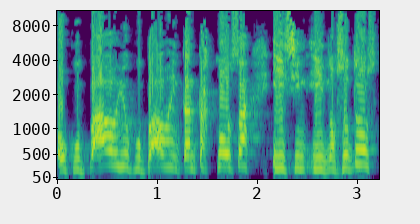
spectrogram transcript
ocupados y ocupados en tantas cosas y, sin, y nosotros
